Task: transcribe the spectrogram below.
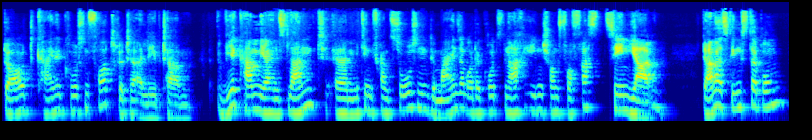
dort keine großen Fortschritte erlebt haben. Wir kamen ja ins Land äh, mit den Franzosen gemeinsam oder kurz nach ihnen schon vor fast zehn Jahren. Damals ging es darum,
